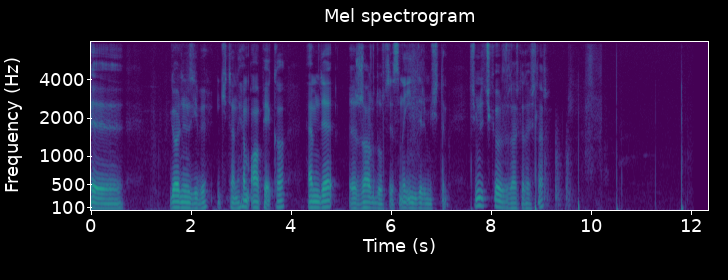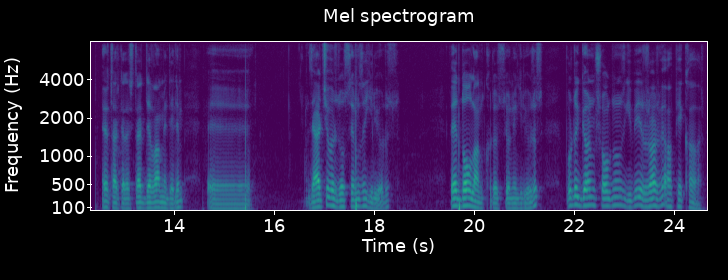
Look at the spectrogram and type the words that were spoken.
Ee, gördüğünüz gibi iki tane hem APK hem de e, RAR dosyasını indirmiştim. Şimdi çıkıyoruz arkadaşlar. Evet arkadaşlar devam edelim. Ee, Zerchiver dosyamıza giriyoruz. Ve Dolan Cross'una giriyoruz. Burada görmüş olduğunuz gibi RAR ve APK var.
